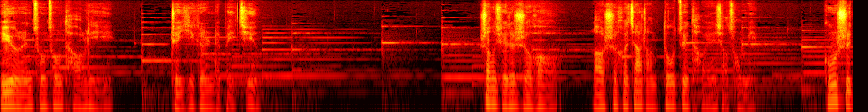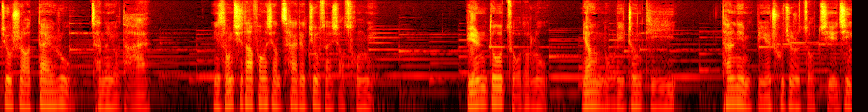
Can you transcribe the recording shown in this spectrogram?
也有人匆匆逃离。这一个人的北京。上学的时候，老师和家长都最讨厌小聪明。公式就是要代入才能有答案，你从其他方向猜的就算小聪明。别人都走的路，你要努力争第一。贪恋别处就是走捷径。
